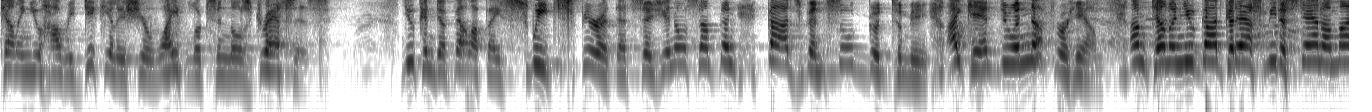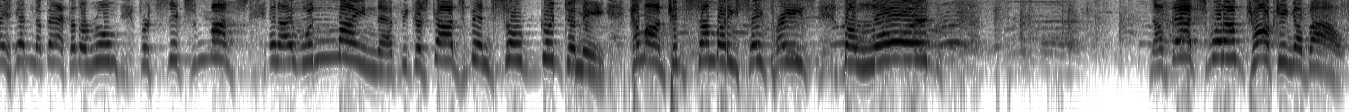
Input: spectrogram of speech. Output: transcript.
telling you how ridiculous your wife looks in those dresses. You can develop a sweet spirit that says, you know something? God's been so good to me. I can't do enough for him. I'm telling you, God could ask me to stand on my head in the back of the room for six months, and I wouldn't mind that because God's been so good to me. Come on, can somebody say, Praise the Lord? Now that's what I'm talking about.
